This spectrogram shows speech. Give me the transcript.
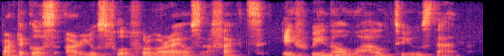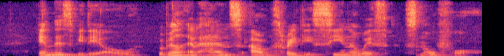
Particles are useful for various effects if we know how to use them. In this video, we will enhance our 3D scene with snowfall.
